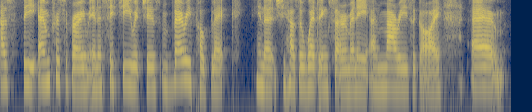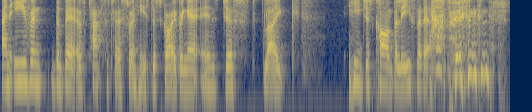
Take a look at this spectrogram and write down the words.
as the Empress of Rome in a city which is very public you know, she has a wedding ceremony and marries a guy. Um, and even the bit of Tacitus when he's describing it is just like he just can't believe that it happened.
